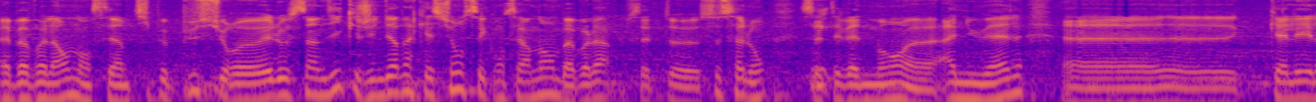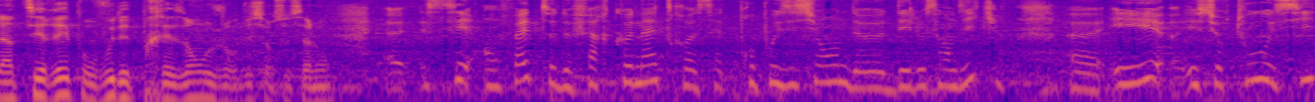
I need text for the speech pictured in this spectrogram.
Eh ben voilà, on en sait un petit peu plus sur euh, Hello Syndic. J'ai une dernière question, c'est concernant bah voilà, cette, euh, ce salon, cet Oui. événement euh, annuel. Euh, quel est l'intérêt pour vous d'être présent aujourd'hui sur ce salon? C'est en fait de faire connaître cette proposition de, d'Elo Syndic euh, et, et surtout aussi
